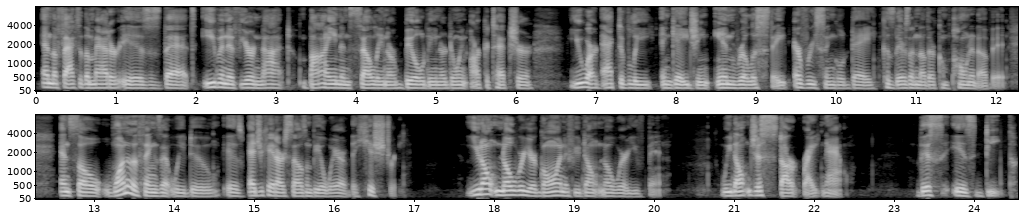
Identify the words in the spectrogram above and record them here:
And the fact of the matter is, is that even if you're not buying and selling or building or doing architecture, you are actively engaging in real estate every single day because there's another component of it. And so, one of the things that we do is educate ourselves and be aware of the history. You don't know where you're going if you don't know where you've been. We don't just start right now. This is deep.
